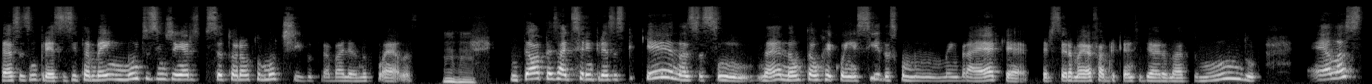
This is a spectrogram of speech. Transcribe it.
dessas empresas. E também muitos engenheiros do setor automotivo trabalhando com elas. Uhum. Então, apesar de serem empresas pequenas, assim, né, não tão reconhecidas como a Embraer, que é a terceira maior fabricante de aeronave do mundo, elas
